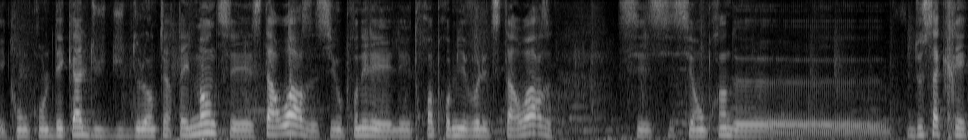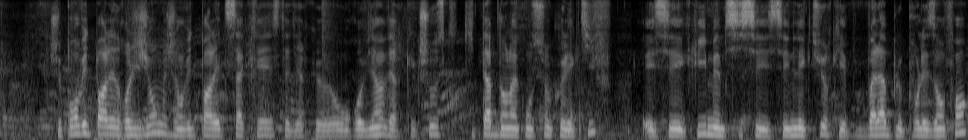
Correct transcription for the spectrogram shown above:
et qu'on le décale de l'entertainment, c'est Star Wars. Si vous prenez les, trois premiers volets de Star Wars, c'est empreint de sacré. Je n'ai pas envie de parler de religion, mais j'ai envie de parler de sacré, c'est-à-dire qu'on revient vers quelque chose qui, tape dans l'inconscient collectif. Et c'est écrit, même si c'est une lecture qui est valable pour les enfants,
